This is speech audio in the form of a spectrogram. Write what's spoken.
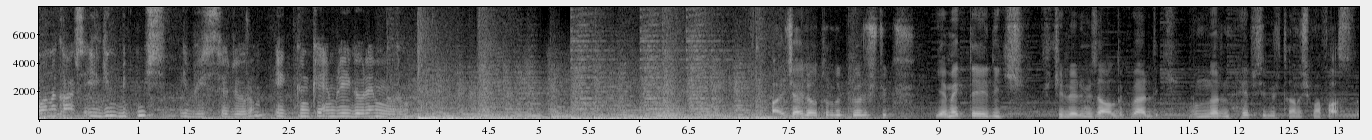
Bana karşı ilgin bitmiş gibi hissediyorum. İlk günkü Emre'yi göremiyorum. Ayça ile oturduk, görüştük. Yemek de yedik, fikirlerimizi aldık, verdik. Bunların hepsi bir tanışma faslı.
